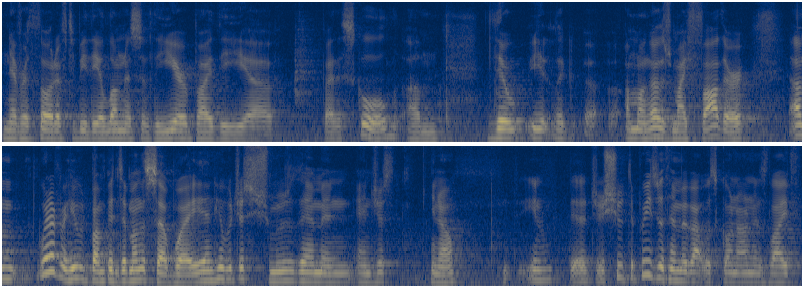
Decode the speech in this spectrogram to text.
never thought of to be the alumnus of the year by the, uh, by the school, um, there, like uh, among others, my father, um, whatever, he would bump into him on the subway, and he would just schmooze with him and, and just, you know, you know, uh, just shoot the breeze with him about what's going on in his life.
